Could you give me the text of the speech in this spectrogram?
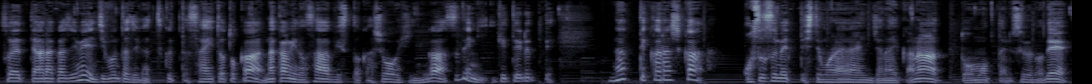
そうやってあらかじめ自分たちが作ったサイトとか、中身のサービスとか商品がすでにいけてるってなってからしか、おすすめってしてもらえないんじゃないかなと思ったりするので、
